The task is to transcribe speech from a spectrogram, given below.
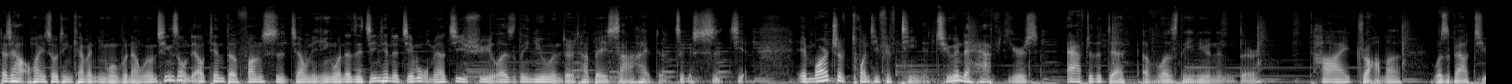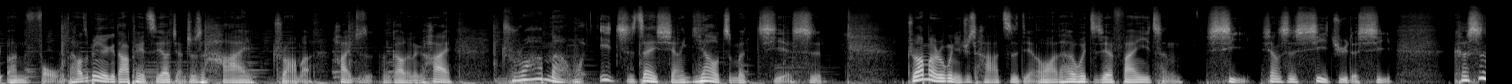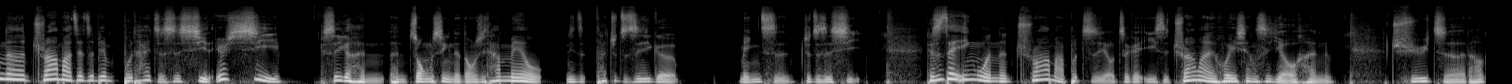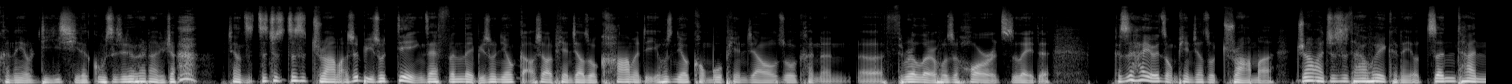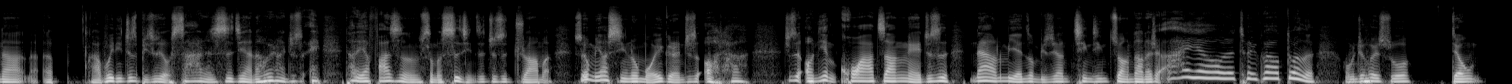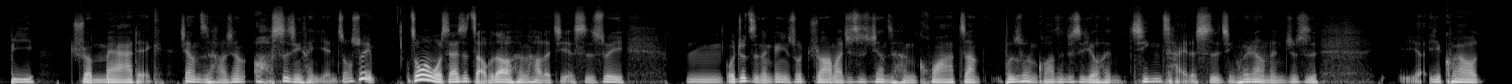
大家好，欢迎收听 Kevin 英文不难。我用轻松聊天的方式教你英文。那在今天的节目，我们要继续 Leslie Newlander 他被杀害的这个事件。In March of 2015, two and a half years after the death of Leslie Newlander, high drama was about to unfold。好，这边有一个搭配词要讲，就是 high drama。high 就是很高的那个 high drama。我一直在想要怎么解释 drama。如果你去查字典的话，它会直接翻译成戏，像是戏剧的戏。可是呢，drama 在这边不太只是戏，因为戏是一个很很中性的东西，它没有你，它就只是一个名词，就只是戏。可是，在英文呢，drama 不只有这个意思，drama 会像是有很曲折，然后可能有离奇的故事，就会让你觉得这样子，这就是这是 drama。所以，比如说电影在分类，比如说你有搞笑片叫做 comedy，或者你有恐怖片叫做可能呃 thriller 或是 horror 之类的。可是还有一种片叫做 drama，drama 就是它会可能有侦探呐、啊，呃啊不一定，就是比如说有杀人事件啊，然后会让你就是哎，到底要发生什么什么事情，这就是 drama。所以我们要形容某一个人，就是哦他就是哦你很夸张诶，就是哪有那么严重？比如说像轻轻撞到，那就哎呀我的腿快要断了，我们就会说 don't be dramatic，这样子好像哦事情很严重。所以中文我实在是找不到很好的解释，所以。嗯，我就只能跟你说，drama 就是这样子，很夸张，不是说很夸张，就是有很精彩的事情，会让人就是也也快要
